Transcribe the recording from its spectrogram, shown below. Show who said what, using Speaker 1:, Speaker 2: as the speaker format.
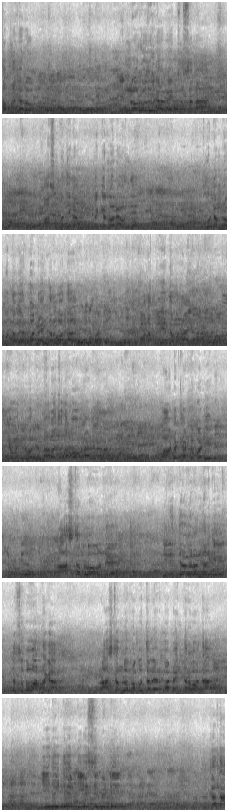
Speaker 1: రాష్ట్ర ప్రజలు ఎన్నో రోజులుగా వేచి చూస్తున్న ఆ శుభదినం దగ్గరలోనే ఉంది. కూటమి ప్రభుత్వం ఏర్పాటైన తర్వాత మన ప్రియతమ నాయకులు ముఖ్యమంత్రి వర్యులు నారా చంద్రబాబు నాయుడు గారు మాట కట్టుబడి రాష్ట్రంలో ఉండే నిరుద్యోగులందరికీ ఒక శుభవార్తగా రాష్ట్రంలో ప్రభుత్వం ఏర్పాటైన తర్వాత ఏదైతే డిఎస్సి పెట్టి గత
